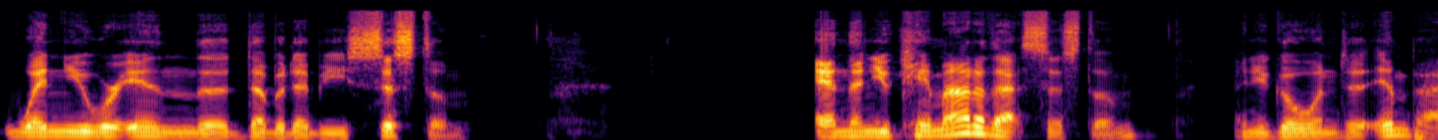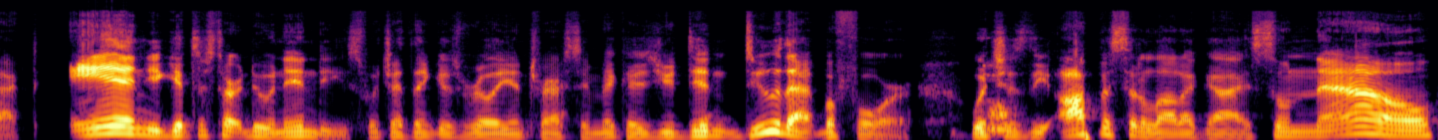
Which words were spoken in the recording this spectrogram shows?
when you were in the WWE system. And then you came out of that system and you go into Impact and you get to start doing indies, which I think is really interesting because you didn't do that before, which is the opposite of a lot of guys. So now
